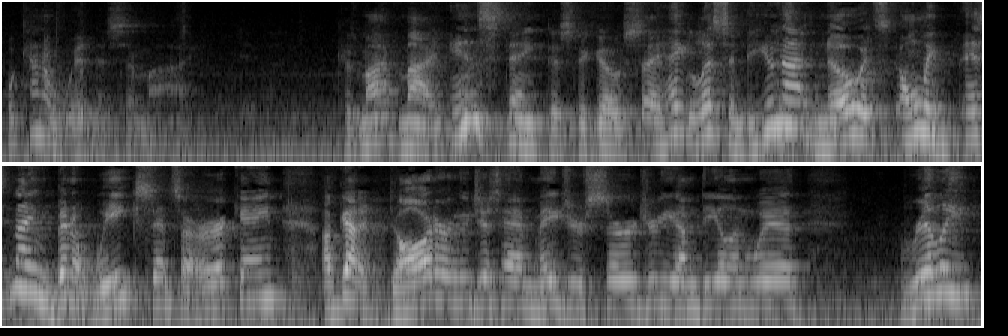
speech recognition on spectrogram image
what kind of witness am I? Because my, my instinct is to go say, hey, listen, do you not know it's only, it's not even been a week since a hurricane? I've got a daughter who just had major surgery I'm dealing with. Really?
